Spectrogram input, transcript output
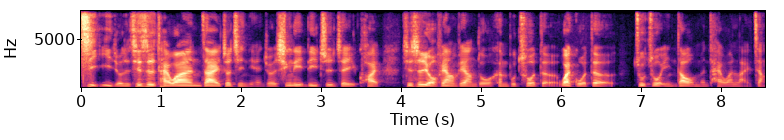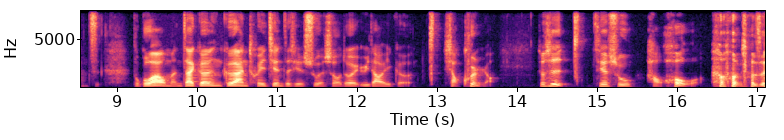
记忆就是，其实台湾在这几年就是心理励志这一块，其实有非常非常多很不错的外国的著作引到我们台湾来这样子。不过啊，我们在跟个案推荐这些书的时候，都会遇到一个小困扰，就是。这些书好厚哦，就是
